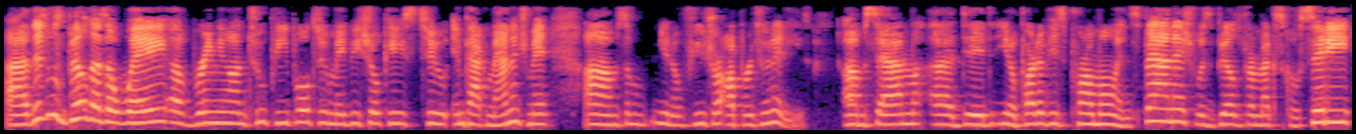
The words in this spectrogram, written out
Uh, this was built as a way of bringing on two people to maybe showcase to impact management, um, some, you know, future opportunities. Um, Sam uh, did, you know, part of his promo in Spanish was billed from Mexico City.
